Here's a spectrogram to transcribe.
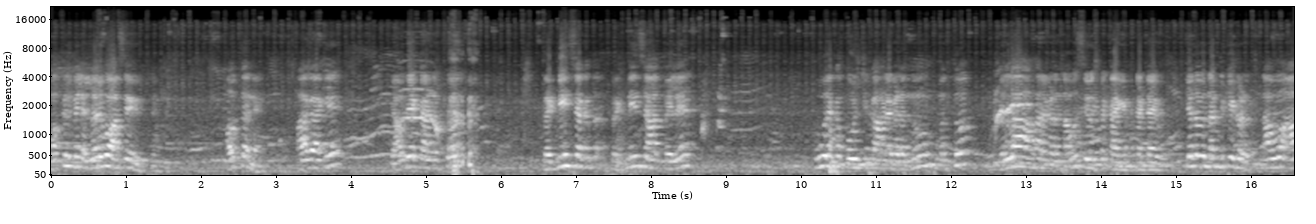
ಮಕ್ಕಳ ಮೇಲೆ ಎಲ್ಲರಿಗೂ ಆಸೆ ಇರುತ್ತೆ. ಹೌದಾನೆ ಹಾಗಾಗಿ ಯಾವುದೇ ಕಾರಣಕ್ಕೂ ಪ್ರೆಗ್ನೆನ್ಸಿ ಆಗದ ಪ್ರೆಗ್ನೆನ್ಸಿ ಆದ್ಮೇಲೆ ಪೂರಕ ಪೌಷ್ಟಿಕ ಆಹಾರಗಳನ್ನು ಮತ್ತು ಎಲ್ಲಾ ಆಹಾರಗಳನ್ನು ನಾವು ಸೇವಿಸಬೇಕಾಗಿತ್ತು ಕಡ್ಡಾಯ ಕೆಲವು ನಂಬಿಕೆಗಳು, ನಾವು ಆ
